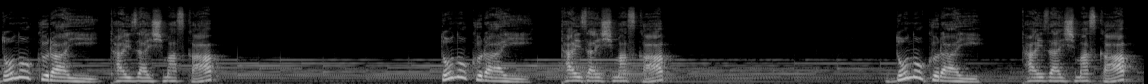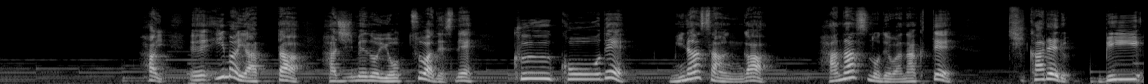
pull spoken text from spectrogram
どのくらい滞在しますか？どのくらい滞在しますか？どのくらい滞在しますか？はい、えー今やった初めの4つはですね、空港で皆さんが話すのではなくて、聞かれる、be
